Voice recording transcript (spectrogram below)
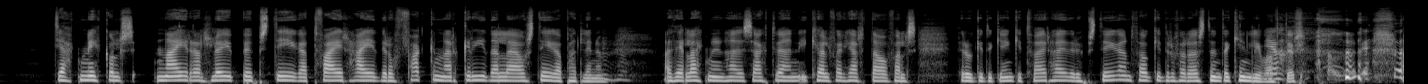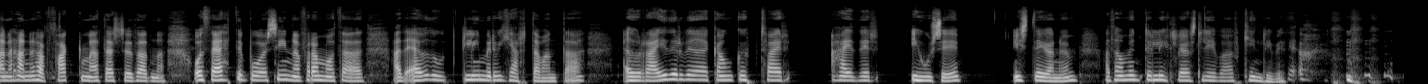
Jack Nichols næra hlaup upp stiga tvær hæðir og fagnar gríðarlega á stigapallinum. Mm -hmm. að því að læknin hafi sagt við hann í kjölfar hjarta áfalls þegar þú getur gengið tvær hæðir upp stegan þá getur þú farið að stunda kynlíf aftur. þannig hann er að fagna þessu þarna. Og þetta er búið að sína fram á það að ef þú glýmir við hjartavanda ef þú ræður við að ganga upp tvær hæðir í húsi í steganum að þá myndur líklega að slifa af kynlífið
